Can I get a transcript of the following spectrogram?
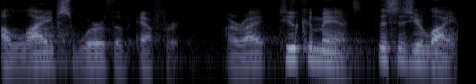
a life's worth of effort. All right? Two commands. This is your life.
